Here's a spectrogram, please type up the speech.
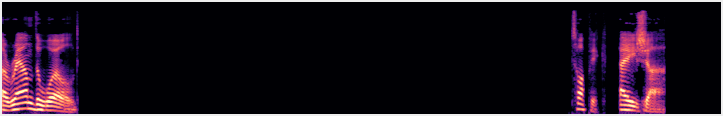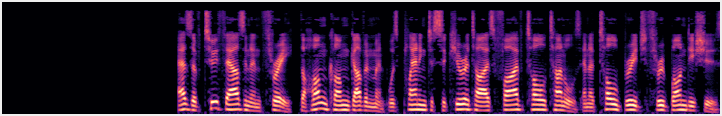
Around the world Asia As of 2003, the Hong Kong government was planning to securitize five toll tunnels and a toll bridge through bond issues.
